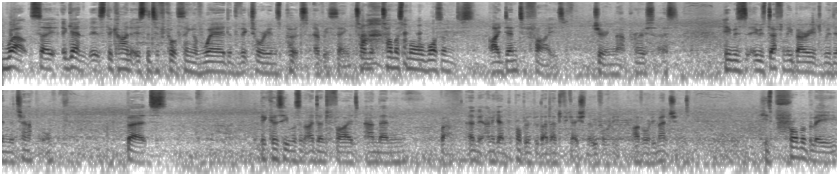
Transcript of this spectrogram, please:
Well, so again, it's the kind of it's the difficult thing of where did the Victorians put everything. Tom, Thomas More wasn't identified during that process. He was he was definitely buried within the chapel, but because he wasn't identified, and then well, and, and again the problems with identification that we've already I've already mentioned. He's probably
